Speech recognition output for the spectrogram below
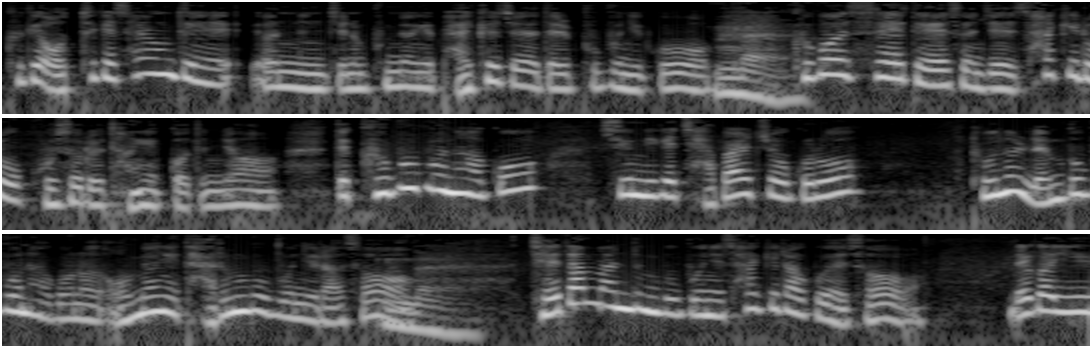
그게 어떻게 사용되었는지는 분명히 밝혀져야 될 부분이고 네. 그것에 대해서 이제 사기로 고소를 당했거든요. 근데 그 부분하고 지금 이게 자발적으로 돈을 낸 부분하고는 엄연히 다른 부분이라서 네. 재단 만든 부분이 사기라고 해서 내가 이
